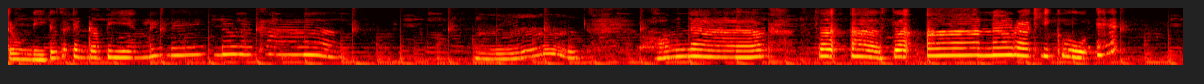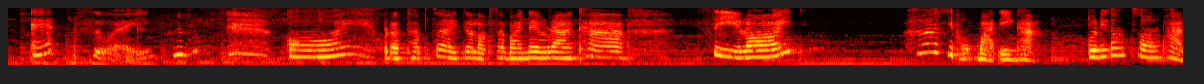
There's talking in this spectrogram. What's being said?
ตรงนี้ก็จะเป็นระเบียงเล็กๆ ประทับใจจะหลับสบายในราคา 456 บาทเองค่ะ ตัวนี้ต้องจองผ่าน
